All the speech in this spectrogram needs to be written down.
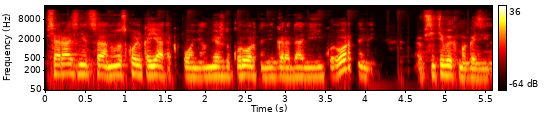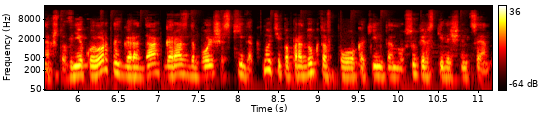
Вся разница, ну, насколько я так понял, между курортными городами и курортными в сетевых магазинах, что в некурортных городах гораздо больше скидок. Ну, типа продуктов по каким-то, ну, супер скидочным ценам.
